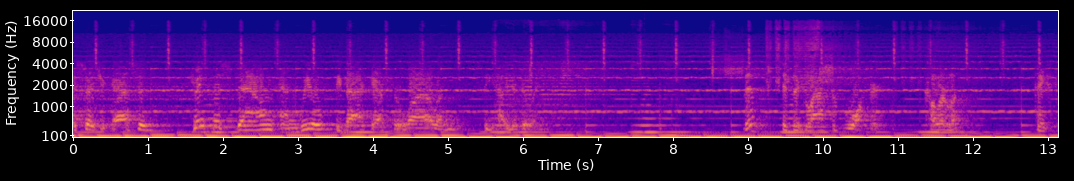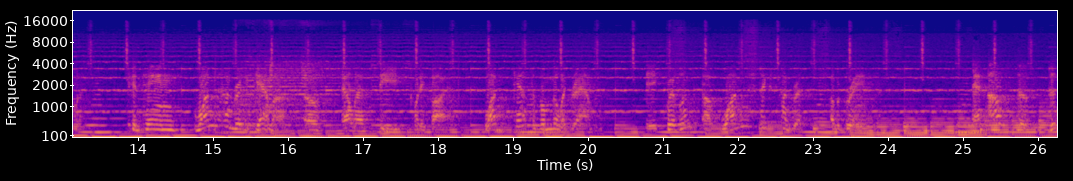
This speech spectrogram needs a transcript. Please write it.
Lysergic acid. Drink this down, and we'll be back after a while and see how you're doing. This is a glass of water, colorless, tasteless. Contains 100 gamma of LSD-25, one tenth of a milligram, the equivalent of one six hundredth of a grain. An ounce of this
